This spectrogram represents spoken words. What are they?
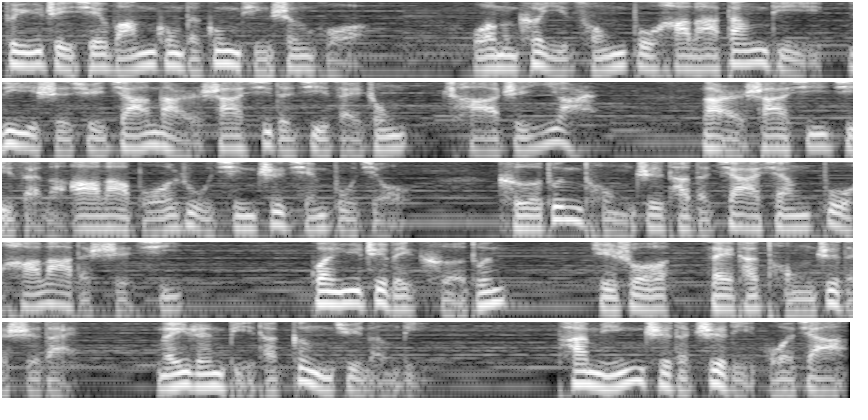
对于这些王宫的宫廷生活，我们可以从布哈拉当地历史学家纳尔沙西的记载中查知一二。纳尔沙西记载了阿拉伯入侵之前不久。可敦统治他的家乡布哈拉的时期。关于这位可敦，据说在他统治的时代，没人比他更具能力。他明智的治理国家，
